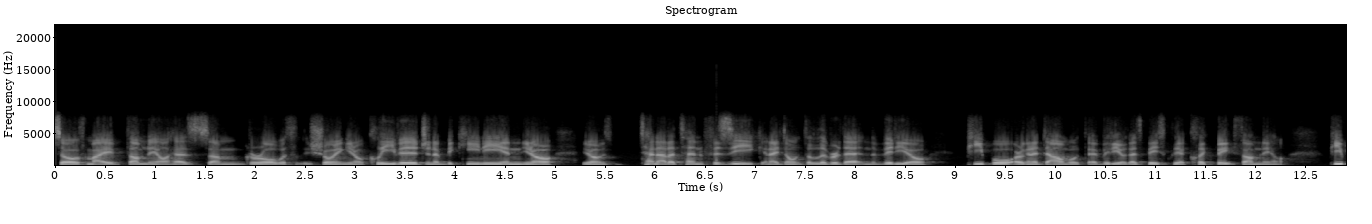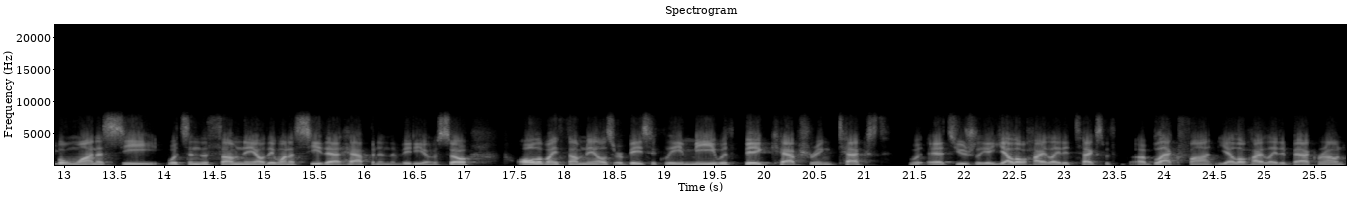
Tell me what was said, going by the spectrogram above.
So if my thumbnail has some girl with showing, you know, cleavage and a bikini and, you know, you know, 10 out of 10 physique and I don't deliver that in the video, people are going to downvote that video. That's basically a clickbait thumbnail. People want to see what's in the thumbnail. They want to see that happen in the video. So all of my thumbnails are basically me with big capturing text. It's usually a yellow highlighted text with a black font, yellow highlighted background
